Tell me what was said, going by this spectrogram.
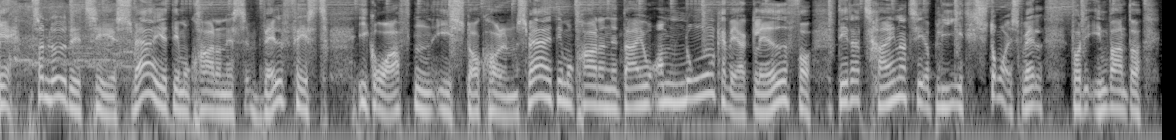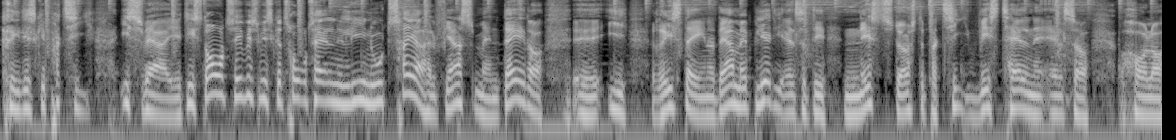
Ja, så lød det til Sverigedemokraternes valgfest i går aften i Stockholm. Sverigedemokraterne, der jo om nogen kan være glade for det, der tegner til at blive et historisk valg for det indvandrerkritiske parti i Sverige. De står til, hvis vi skal tro tallene lige nu, 73 mandater øh, i rigsdagen, og dermed bliver de altså det næststørste parti, hvis tallene altså holder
